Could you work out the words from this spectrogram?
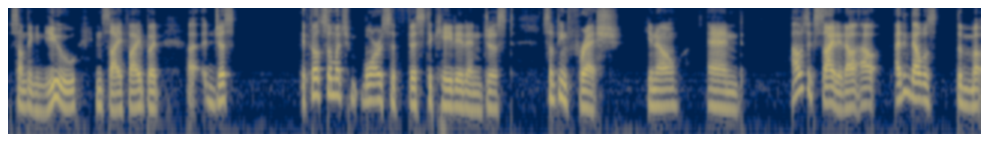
something new in sci-fi but uh, just it felt so much more sophisticated and just something fresh you know and I was excited. I, I I think that was the mo.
